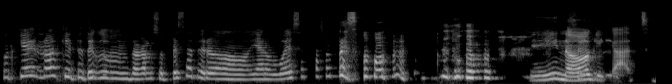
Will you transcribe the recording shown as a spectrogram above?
¿Por qué? No, es que te tengo un regalo sorpresa, pero ya no voy a hacer esta sorpresa. Sí, no, Sí. qué cacho.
